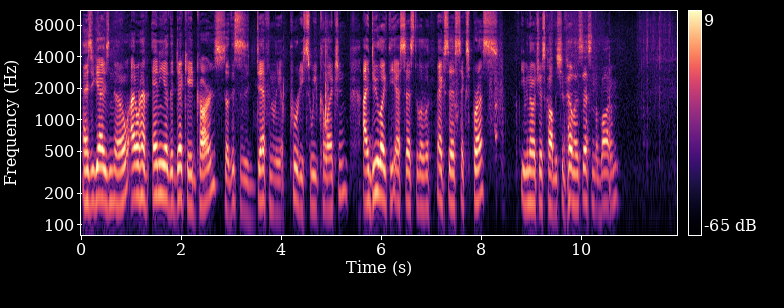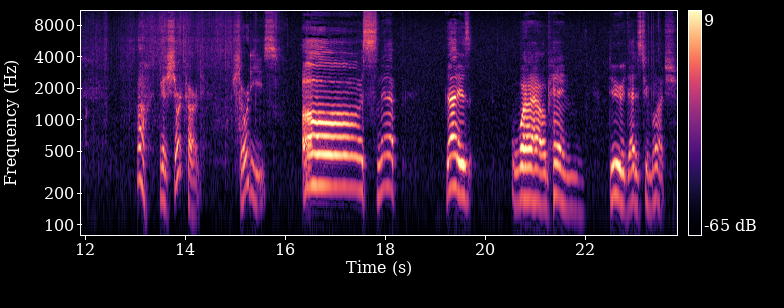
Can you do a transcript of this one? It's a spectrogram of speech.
As you guys know, I don't have any of the decade cars, so this is definitely a pretty sweet collection. I do like the SS, the XS Express, even though it's just called the Chevelle SS on the bottom. Oh, we got a short card. Shorties. Oh, snap. That is, wow, Ben, dude, that is too much.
